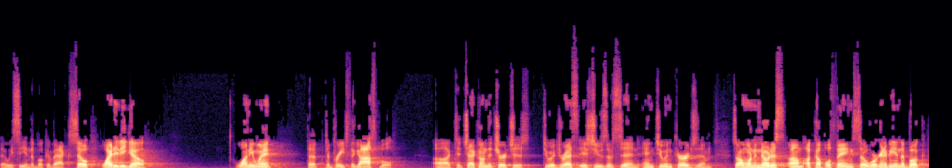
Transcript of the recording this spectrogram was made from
that we see in the book of Acts. So, why did he go? One, he went to, to preach the gospel, uh, to check on the churches, to address issues of sin, and to encourage them. So, I want to notice um, a couple things. So, we're going to be in the book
